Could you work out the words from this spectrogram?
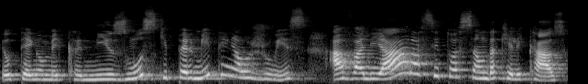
eu tenho mecanismos que permitem ao juiz avaliar a situação daquele caso,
